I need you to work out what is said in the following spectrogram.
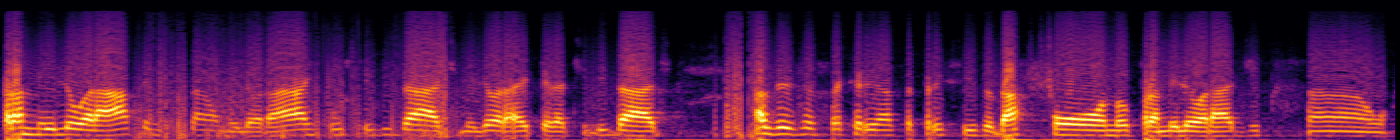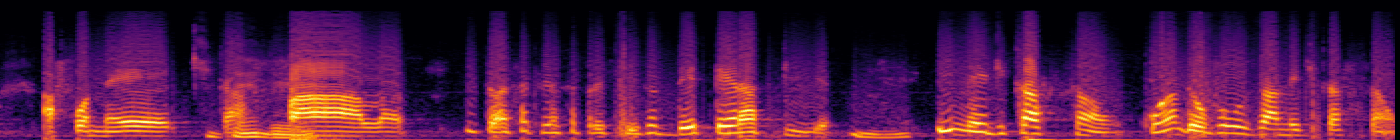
para melhorar a atenção, melhorar a impulsividade, melhorar a hiperatividade. Às vezes essa criança precisa da fono para melhorar a dicção, a fonética, Entendi. a fala. Então essa criança precisa de terapia. Uhum. E medicação? Quando eu vou usar medicação?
